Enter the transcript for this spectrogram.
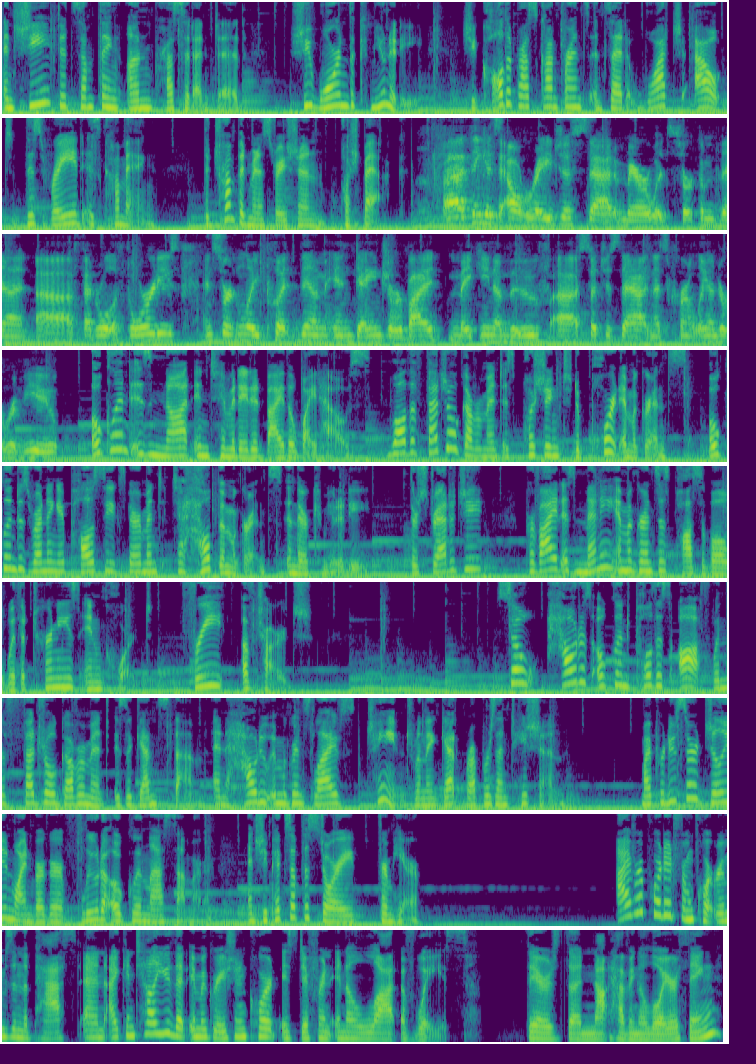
And she did something unprecedented. She warned the community. She called a press conference and said, Watch out, this raid is coming. The Trump administration pushed back. I think it's outrageous that a mayor would circumvent uh, federal authorities and certainly put them in danger by making a move uh, such as that, and that's currently under review. Oakland is not intimidated by the White House. While the federal government is pushing to deport immigrants, Oakland is running a policy experiment to help immigrants in their community. Their strategy? Provide as many immigrants as possible with attorneys in court, free of charge. So, how does Oakland pull this off when the federal government is against them? And how do immigrants' lives change when they get representation? My producer, Jillian Weinberger, flew to Oakland last summer, and she picks up the story from here. I've reported from courtrooms in the past, and I can tell you that immigration court is different in a lot of ways. There's the not having a lawyer thing.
